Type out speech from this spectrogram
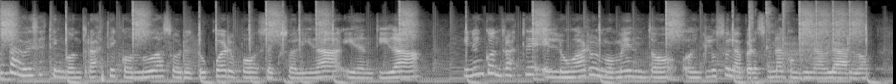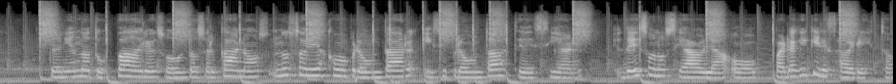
¿Cuántas veces te encontraste con dudas sobre tu cuerpo, sexualidad, identidad y no encontraste el lugar o el momento o incluso la persona con quien hablarlo? Teniendo a tus padres o adultos cercanos, no sabías cómo preguntar y si preguntabas te decían, de eso no se habla o ¿para qué quieres saber esto?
